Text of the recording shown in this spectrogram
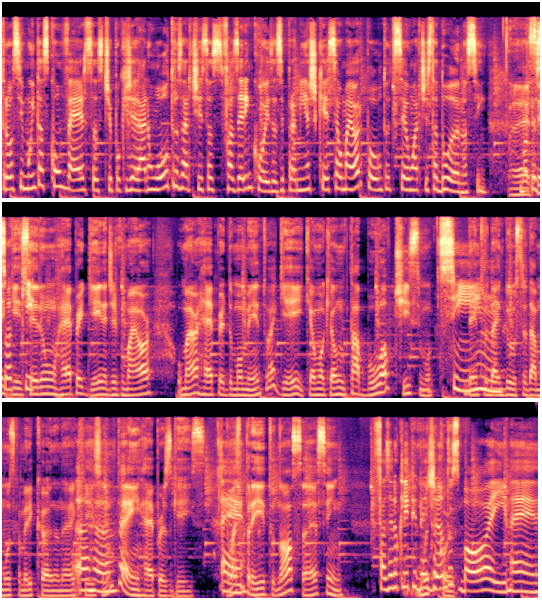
trouxe muitas conversas, tipo, que geraram outros artistas fazerem coisas. E pra mim, acho que esse é o maior ponto de ser um artista do ano, assim. É, Uma ser, pessoa gay, que. ser um rapper gay, né? Tipo, o maior, o maior rapper do momento é gay, que é, uma, que é um tabu altíssimo Sim. dentro da indústria da música americana, né? Que isso não tem rappers gays. É. Mais preto. Nossa, é assim. Fazendo clipe beijando coisa. os boy, né?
